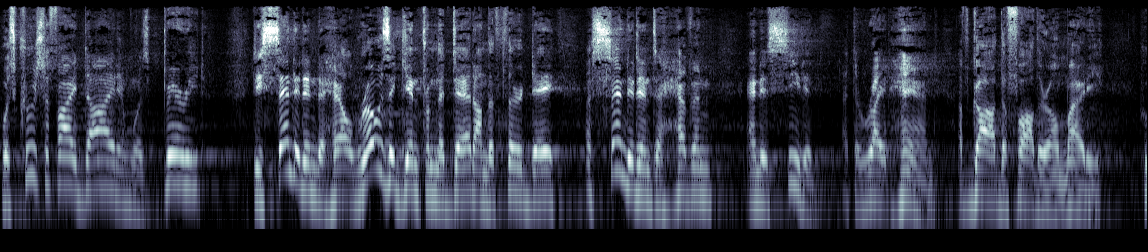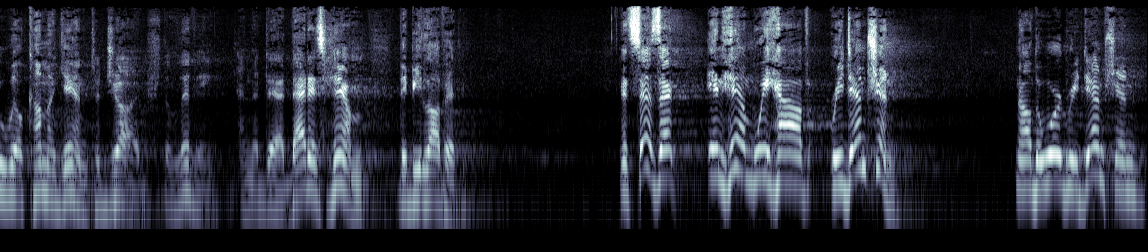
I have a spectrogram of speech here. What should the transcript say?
was crucified, died, and was buried, descended into hell, rose again from the dead on the third day, ascended into heaven, and is seated at the right hand of God the Father Almighty, who will come again to judge the living and the dead. That is Him, the beloved. It says that in him we have redemption. Now, the word redemption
